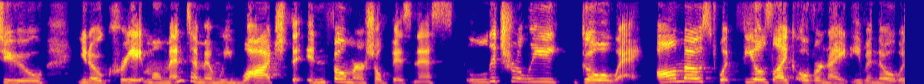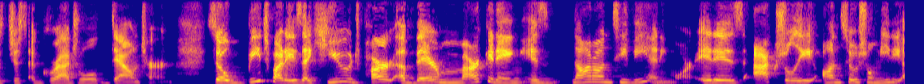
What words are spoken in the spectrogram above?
to, you know, create momentum. And we watched the infomercial business literally go away almost what feels like overnight, even though it was just a gradual downturn. So, Beachbody is a huge part of their marketing is not on TV anymore. It is actually on social media.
